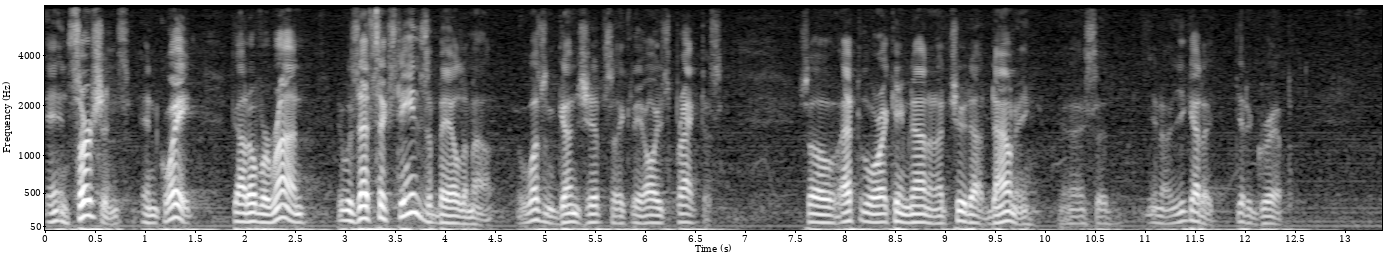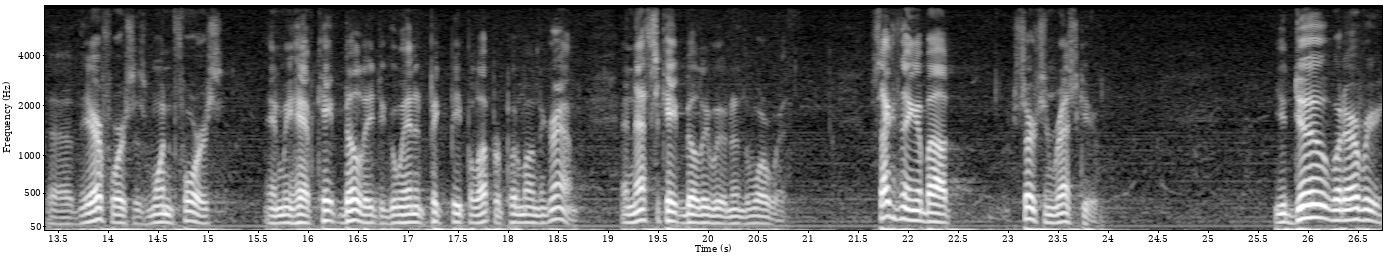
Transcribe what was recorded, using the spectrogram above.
insertions in Kuwait got overrun, it was F-16s that bailed them out. It wasn't gunships like they always practice. So after the war, I came down and I chewed out Downey, and I said, you know, you got to get a grip. Uh, the Air Force is one force, and we have capability to go in and pick people up or put them on the ground. And that's the capability we went into the war with. Second thing about search and rescue. You do whatever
